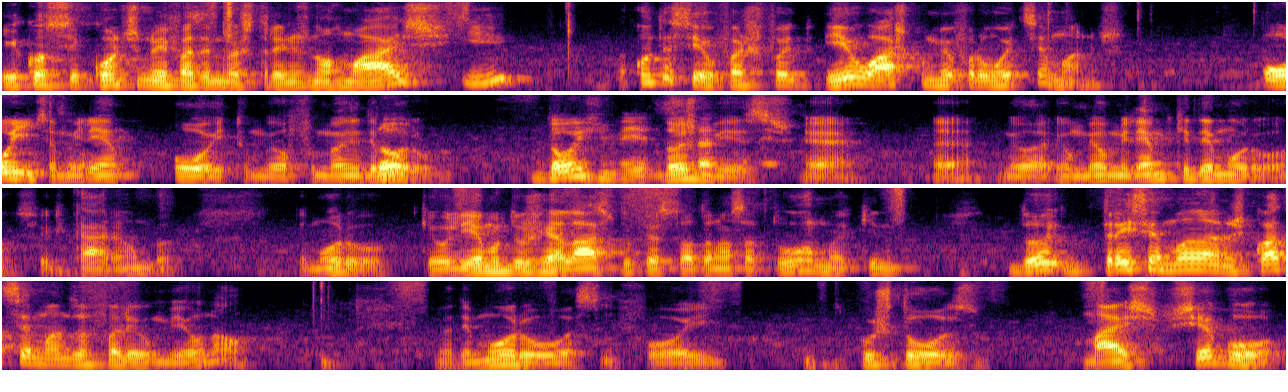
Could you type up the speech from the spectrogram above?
E continuei fazendo meus treinos normais e aconteceu. Foi, eu acho que o meu foram oito semanas. Oito? Se eu me lembro, oito. O meu, o meu demorou. Dois meses. Dois tá meses, é. é. O meu, o meu me lembro que demorou. Eu falei, caramba. Demorou. Que eu lembro dos relatos do pessoal da nossa turma que dois, três semanas, quatro semanas eu falei, o meu não. Meu demorou, assim, foi custoso. Mas chegou.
